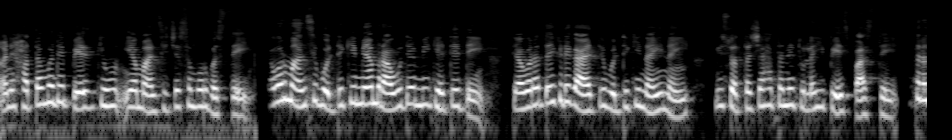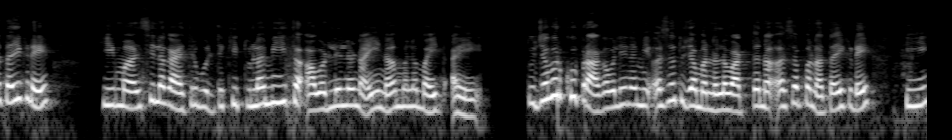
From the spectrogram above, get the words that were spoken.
आणि हातामध्ये पेज घेऊन या मानसीच्या समोर बसते. त्यावर मानसी बोलते की मॅम राहू दे मी घेते ते. त्यावर आता इकडे गायत्री बोलते की नाही नाही मी स्वतःच्या हाताने तुला ही पेज पाचते तर आता इकडे ही मानसीला गायत्री बोलते की तुला मी इथं आवडलेलं नाही ना मला माहीत आहे. तुझ्यावर खूप रागवले ना मी असं तुझ्या मनाला वाटतं ना असं पण आता इकडे ही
